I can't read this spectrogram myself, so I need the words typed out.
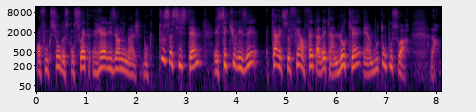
en fonction de ce qu'on souhaite réaliser en image. Donc tout ce système est sécurisé car il se fait en fait avec un loquet et un bouton poussoir. Alors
